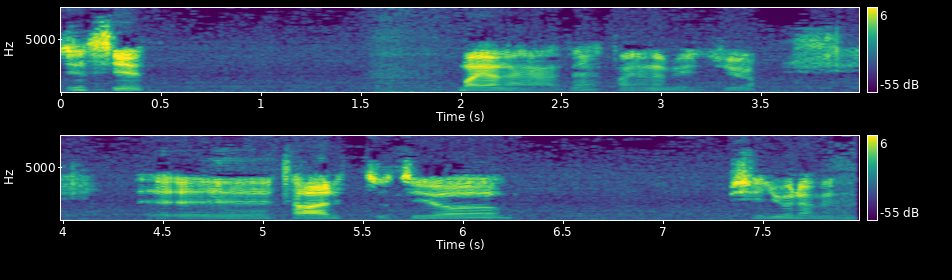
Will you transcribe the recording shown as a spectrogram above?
Cinsiyet bayan herhalde. Bayana benziyor. Ee, tarih tutuyor. Bir şey göremedim.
